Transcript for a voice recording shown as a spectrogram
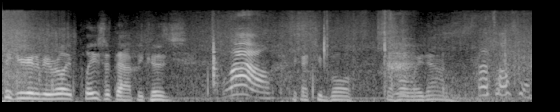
think you're going to be really pleased with that because Wow, I got you both the whole way down. that's awesome.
